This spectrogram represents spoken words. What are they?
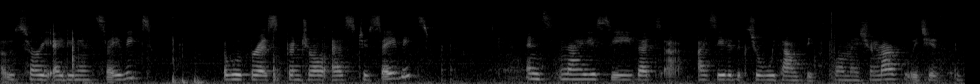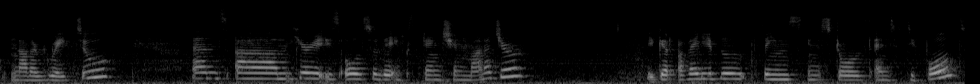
oh sorry I didn't save it I will press Ctrl S to save it. And now you see that uh, I see the picture without the exclamation mark which is another great tool. And um, here is also the extension manager. You get available themes installed and default.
